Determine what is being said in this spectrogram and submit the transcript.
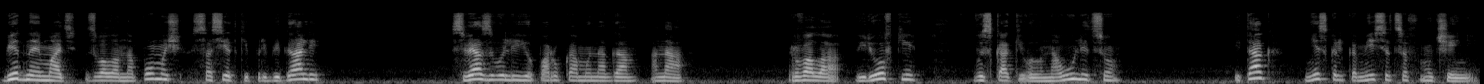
Бедная мать звала на помощь, соседки прибегали, связывали ее по рукам и ногам. Она рвала веревки, выскакивала на улицу. И так несколько месяцев мучений.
